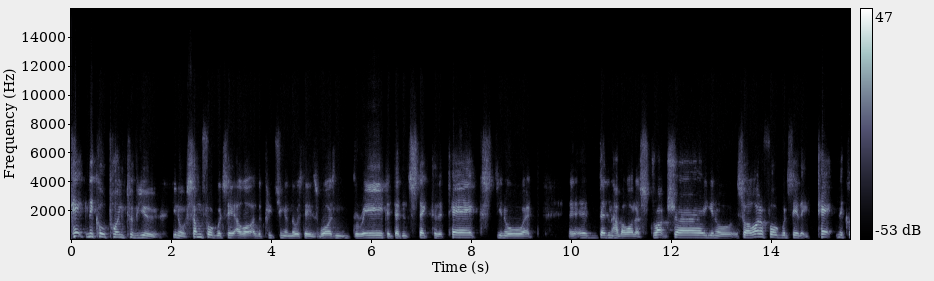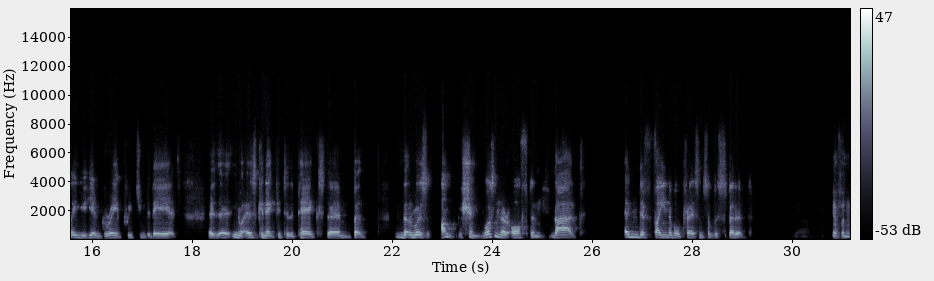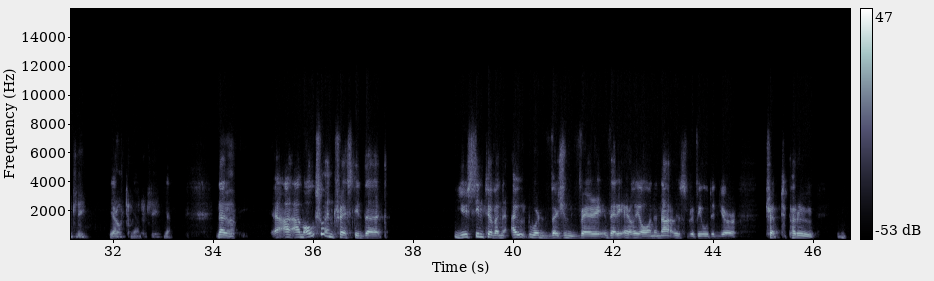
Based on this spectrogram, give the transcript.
technical point of view, you know, some folk would say a lot of the preaching in those days wasn't great. It didn't stick to the text. You know, it it didn't have a lot of structure, you know. So a lot of folk would say that technically you hear great preaching today. It's, it, it, you know, is connected to the text, um, but there was unction, wasn't there? Often that indefinable presence of the Spirit. Yeah, definitely. Yeah, oh, definitely. Yeah. Now, yeah. I, I'm also interested that you seem to have an outward vision very, very early on, and that was revealed in your trip to Peru.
